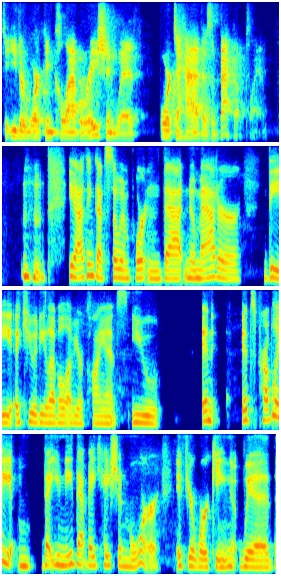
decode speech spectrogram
to either work in collaboration with or to have as a backup plan. Mm-hmm. Yeah, I think that's so important that no matter the acuity level of your clients, you and it's probably that you need that vacation more if you're working with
